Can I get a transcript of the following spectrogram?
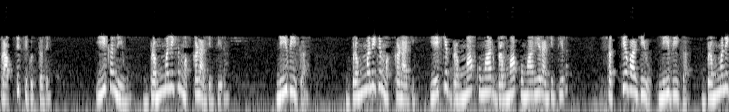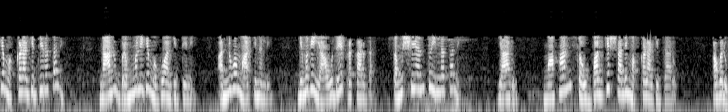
ಪ್ರಾಪ್ತಿ ಸಿಗುತ್ತದೆ. ಈಗ ನೀವು ಬ್ರಹ್ಮನಿಗೆ ಮಕ್ಕಳಾಗಿದ್ದೀರಾ? ನೀವೀಗ ಬ್ರಹ್ಮನಿಗೆ ಮಕ್ಕಳಾಗಿ ಏಕೆ ಬ್ರಹ್ಮ ಕುಮಾರ್ ಬ್ರಹ್ಮ ಕುಮಾರಿಯರಾಗಿದ್ದೀರಾ ಸತ್ಯವಾಗಿಯೂ ನೀವೀಗ ಬ್ರಹ್ಮನಿಗೆ ಮಕ್ಕಳಾಗಿದ್ದೀರ ತಾನೆ? ನಾನು ಬ್ರಹ್ಮನಿಗೆ ಮಗು ಆಗಿದ್ದೇನೆ ಅನ್ನುವ ಮಾತಿನಲ್ಲಿ ನಿಮಗೆ ಯಾವುದೇ ಪ್ರಕಾರದ ಸಂಶಯ ಅಂತೂ ಇಲ್ಲ ತಾನೆ. ಯಾರು ಮಹಾನ್ ಸೌಭಾಗ್ಯಶಾಲಿ ಮಕ್ಕಳಾಗಿದ್ದಾರೋ, ಅವರು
